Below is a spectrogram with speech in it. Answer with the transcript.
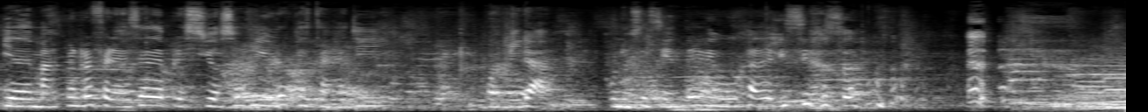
y además con referencia de preciosos libros que están allí, pues mira, uno se siente y dibuja delicioso.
